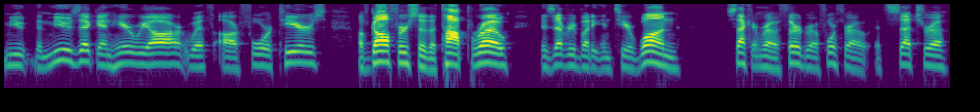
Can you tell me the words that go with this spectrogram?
mute the music. And here we are with our four tiers of golfers. So the top row is everybody in tier one, second row, third row, fourth row, etc.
